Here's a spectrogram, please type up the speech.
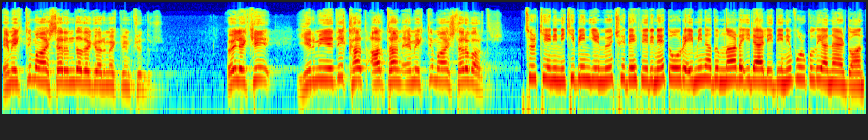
emekli maaşlarında da görmek mümkündür. Öyle ki 27 kat artan emekli maaşları vardır. Türkiye'nin 2023 hedeflerine doğru emin adımlarla ilerlediğini vurgulayan Erdoğan,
